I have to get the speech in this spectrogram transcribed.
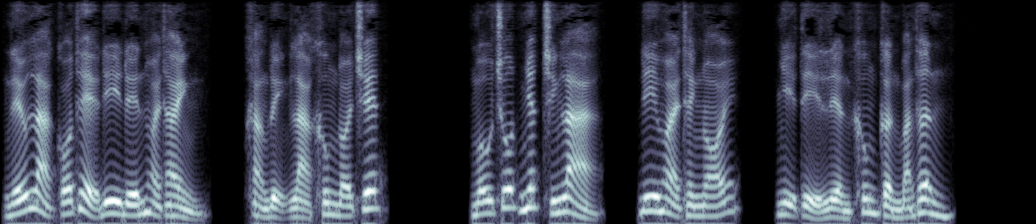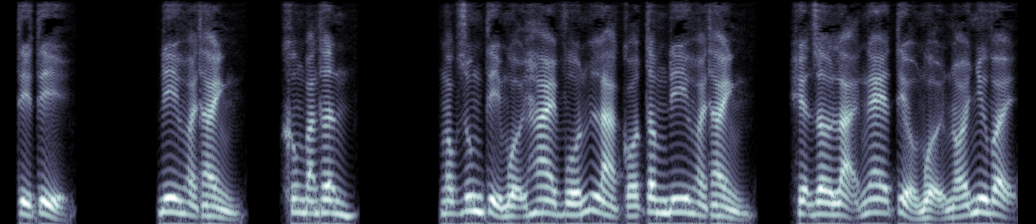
Nếu là có thể đi đến Hoài Thành, khẳng định là không đói chết. Mấu chốt nhất chính là, đi Hoài Thành nói, nhị tỷ liền không cần bán thân. Tỷ tỷ, đi Hoài Thành, không bán thân. Ngọc Dung tỷ muội hai vốn là có tâm đi Hoài Thành, hiện giờ lại nghe tiểu muội nói như vậy,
